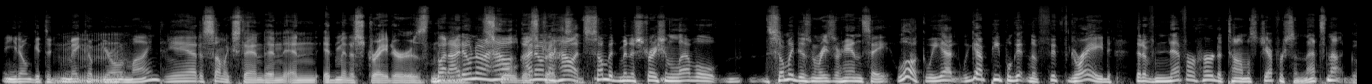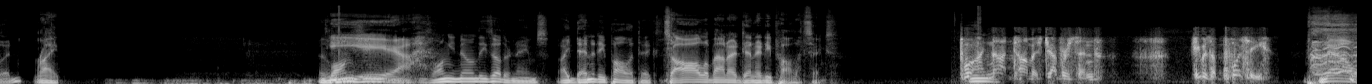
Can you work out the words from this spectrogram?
And You don't get to make up your own mm. mind. Yeah, to some extent, and, and administrators. But and I don't know how. school I don't know how at some administration level somebody doesn't raise their hand and say, "Look, we got we got people getting to fifth grade that have never heard of Thomas Jefferson. That's not good." Right. As long as you, Yeah. as long as you know these other names, identity politics. It's all about identity politics. Well, I'm not Thomas Jefferson. He was a pussy. Now,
